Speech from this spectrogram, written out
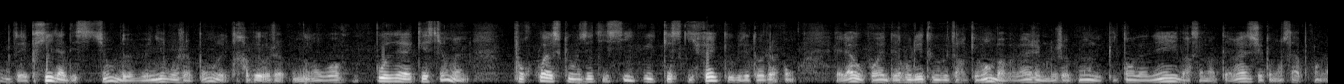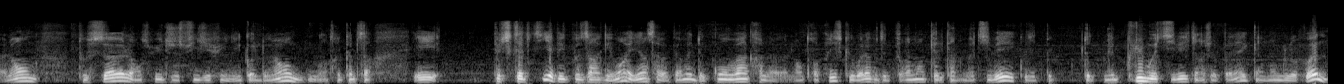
vous avez pris la décision de venir au Japon, de travailler au Japon, on va vous poser la question même, pourquoi est-ce que vous êtes ici? Qu'est-ce qui fait que vous êtes au Japon? Et là, vous pourrez dérouler tous vos arguments, bah voilà, j'aime le Japon depuis tant d'années, bah ça m'intéresse, j'ai commencé à apprendre la langue tout seul, ensuite je suis, j'ai fait une école de langue, ou un truc comme ça. Et petit à petit, avec vos arguments, eh bien, ça va permettre de convaincre l'entreprise que voilà, vous êtes vraiment quelqu'un de motivé, que vous êtes peut-être même plus motivé qu'un japonais, qu'un anglophone,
